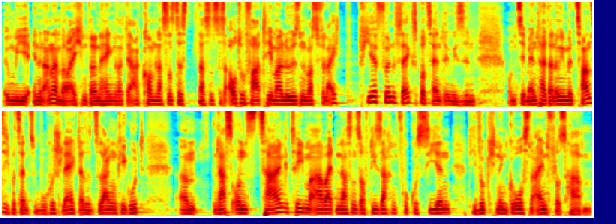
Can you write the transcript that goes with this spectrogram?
irgendwie in den anderen Bereichen dran hängt und sagt, ja komm, lass uns das, lass uns das Autofahrthema lösen, was vielleicht 4, 5, 6 Prozent irgendwie sind und Zement halt dann irgendwie mit 20 Prozent zu Buche schlägt, also zu sagen, okay gut, ähm, lass uns zahlengetrieben arbeiten, lass uns auf die Sachen fokussieren, die wirklich einen großen Einfluss haben.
